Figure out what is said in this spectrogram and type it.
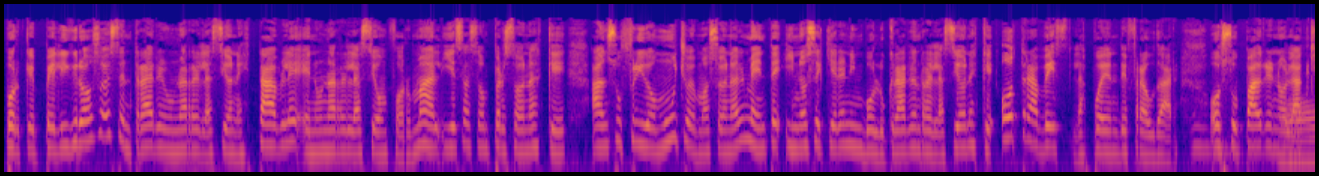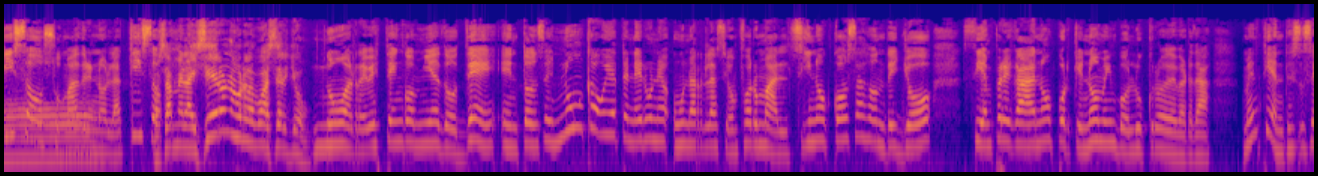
porque peligroso es entrar en una relación estable, en una relación formal, y esas son personas que han sufrido mucho emocionalmente y no se quieren involucrar en relaciones que otra vez las pueden defraudar. O su padre no la quiso, o su madre no la quiso. O sea, me la hicieron, ahora la voy a hacer yo. No, al revés, tengo miedo de, entonces nunca voy a tener una, una relación formal, sino cosas donde yo siempre gano porque no me involucro de verdad. ¿Me entiendes? O sea,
